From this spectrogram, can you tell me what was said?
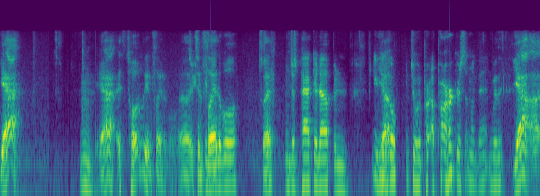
yeah, Hmm. yeah, it's totally inflatable. Uh, So it's inflatable, but And just pack it up and You Yeah. can go to a, a park or something like that with it. Yeah, uh,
